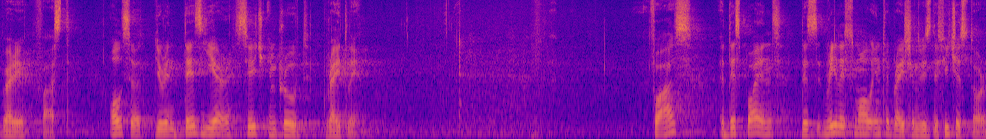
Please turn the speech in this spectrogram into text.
very fast. Also, during this year, Switch improved greatly. For us, at this point, this really small integration with the feature store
